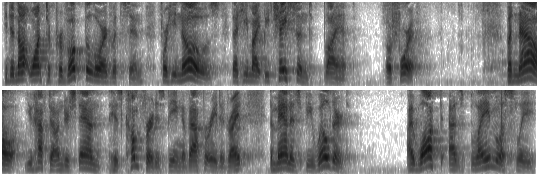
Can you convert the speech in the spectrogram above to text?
He did not want to provoke the Lord with sin, for he knows that he might be chastened by it or for it. But now you have to understand his comfort is being evaporated, right? The man is bewildered. I walked as blamelessly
